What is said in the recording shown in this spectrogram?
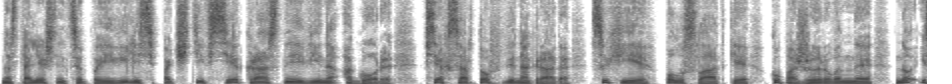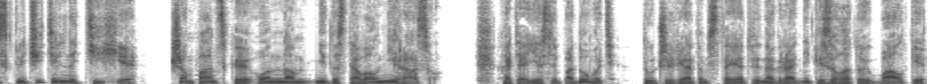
На столешнице появились почти все красные вина Агоры, всех сортов винограда, сухие, полусладкие, купажированные, но исключительно тихие. Шампанское он нам не доставал ни разу. Хотя, если подумать, тут же рядом стоят виноградники Золотой Балки,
